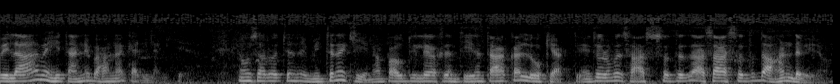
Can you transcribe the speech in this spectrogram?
වෙලාවෙම හිතන්නේ භාවනා කැඩිලා කියලා. නමුත් සර්වඥයන් මෙතන කියන පෞද්ගලික ලක්ෂණ තියෙන තාකල් ලෝකයක් තියෙනවා. ඒක උඹ සාස්වතද අසාස්වතද අහන්න වෙනවා.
